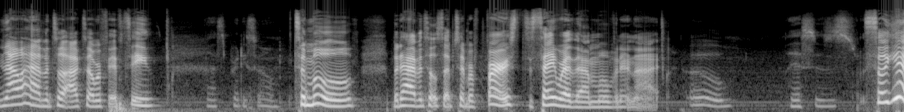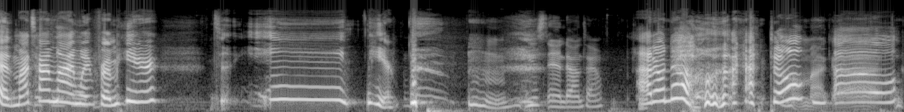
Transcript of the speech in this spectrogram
Now I have until October fifteenth That's pretty soon. to move, but I have until September first to say whether I'm moving or not. Oh, this is So yeah, my timeline went from here to here. Mm-hmm. you stand downtown. I don't know. I don't oh my know.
